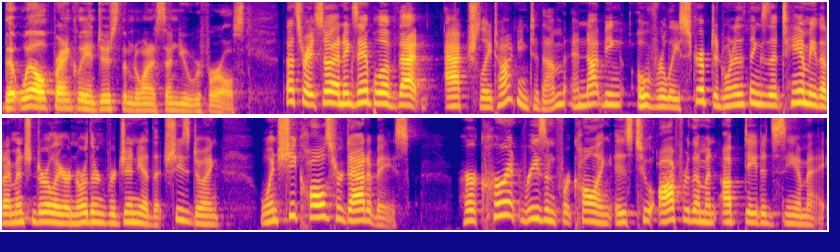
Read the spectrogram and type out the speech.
that will frankly induce them to want to send you referrals That's right. So, an example of that actually talking to them and not being overly scripted. One of the things that Tammy, that I mentioned earlier, Northern Virginia, that she's doing, when she calls her database, her current reason for calling is to offer them an updated CMA.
